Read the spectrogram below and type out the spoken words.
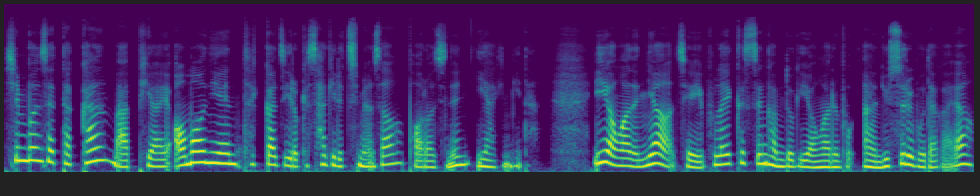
신분 세탁한 마피아의 어머니한테까지 이렇게 사기를 치면서 벌어지는 이야기입니다. 이 영화는요, 제이 플레이크슨 감독이 영화를, 보, 아, 뉴스를 보다가요,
